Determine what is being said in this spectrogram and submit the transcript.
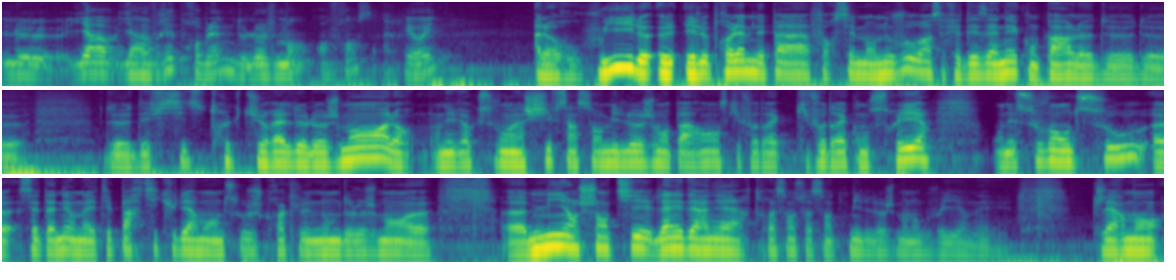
le- il y, a un- il y a un vrai problème de logement en France, a priori? Alors oui, le- et le problème n'est pas forcément nouveau. hein. Ça fait des années qu'on parle de, de- de déficit structurel de logement. Alors on évoque souvent un chiffre, 500 000 logements par an, ce qu'il faudrait, qu'il faudrait construire. On est souvent en dessous. Euh, cette année, on a été particulièrement en dessous. Je crois que le nombre de logements euh, euh, mis en chantier l'année dernière, 360 000 logements. Donc vous voyez, on est clairement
